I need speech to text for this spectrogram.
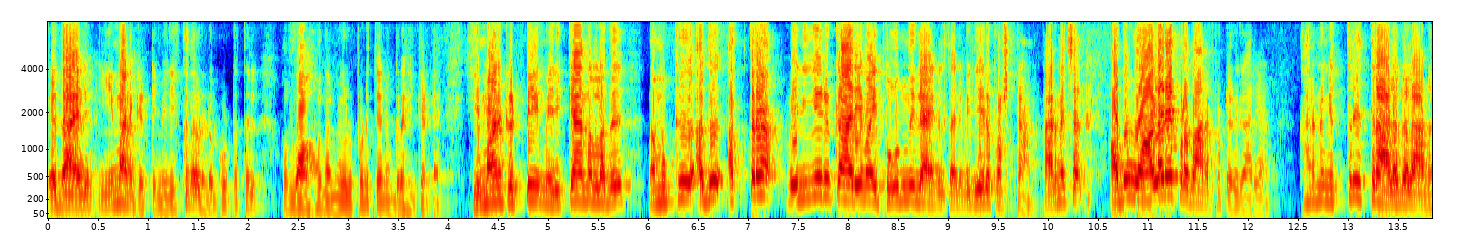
ഏതായാലും ഈമാൻ കിട്ടി മരിക്കുന്നവരുടെ കൂട്ടത്തിൽ അള്ളാഹു നമ്മെ ഉൾപ്പെടുത്തി അനുഗ്രഹിക്കട്ടെ. ഈമാൻ കിട്ടി മരിക്കുക എന്നുള്ളത് നമുക്ക് അത് അത്ര വലിയൊരു കാര്യമായി തോന്നുന്നില്ല എങ്കിൽ തന്നെ വലിയൊരു പ്രശ്നമാണ്. കാരണം വെച്ചാൽ അത് വളരെ പ്രധാനപ്പെട്ട ഒരു കാര്യമാണ്. കാരണം എത്ര എത്ര ആളുകളാണ്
